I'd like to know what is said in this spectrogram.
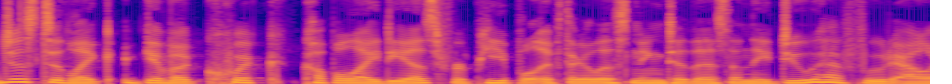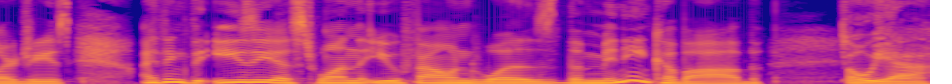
Just to like give a quick couple ideas for people if they're listening to this and they do have food allergies, I think the easiest one that you found was the mini kebab. Oh yeah.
